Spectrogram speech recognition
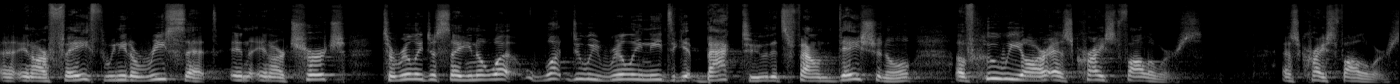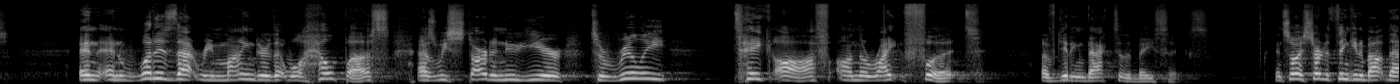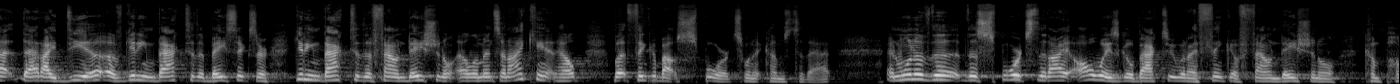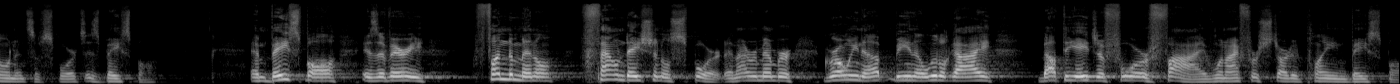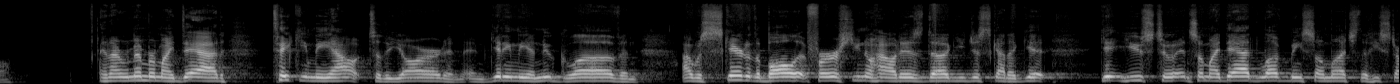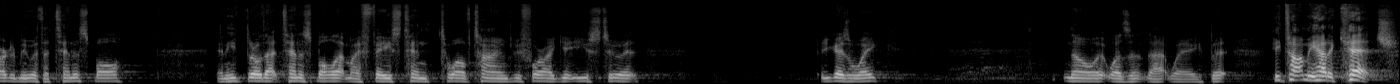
uh, in our faith. We need a reset in, in our church to really just say, you know what? What do we really need to get back to that's foundational of who we are as Christ followers? As Christ followers. And, and what is that reminder that will help us as we start a new year to really take off on the right foot of getting back to the basics. And so I started thinking about that, that idea of getting back to the basics or getting back to the foundational elements. And I can't help but think about sports when it comes to that. And one of the, the sports that I always go back to when I think of foundational components of sports is baseball. And baseball is a very fundamental, foundational sport. And I remember growing up, being a little guy about the age of four or five when I first started playing baseball. And I remember my dad taking me out to the yard and, and getting me a new glove. And I was scared of the ball at first. You know how it is, Doug. You just got to get, get used to it. And so my dad loved me so much that he started me with a tennis ball. And he'd throw that tennis ball at my face 10, 12 times before I get used to it. Are you guys awake? No, it wasn't that way. But he taught me how to catch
